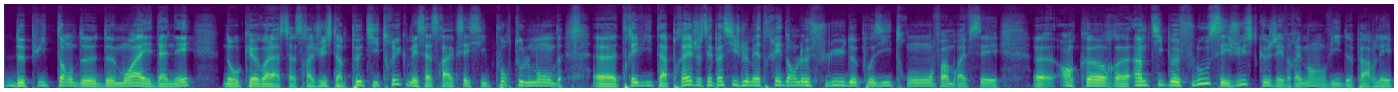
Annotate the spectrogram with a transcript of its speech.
depuis tant de, de mois et d'années. Donc euh, voilà, ça sera juste un petit truc, mais ça sera accessible pour tout le monde euh, très vite après. Je ne sais pas si je le mettrai dans le flux de Positron. Enfin bref, c'est euh, encore euh, un petit peu flou. C'est juste que j'ai vraiment envie de parler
